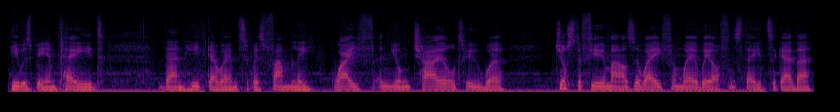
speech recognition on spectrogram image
he was being paid. Then he'd go home to his family, wife, and young child who were just a few miles away from where we often stayed together.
